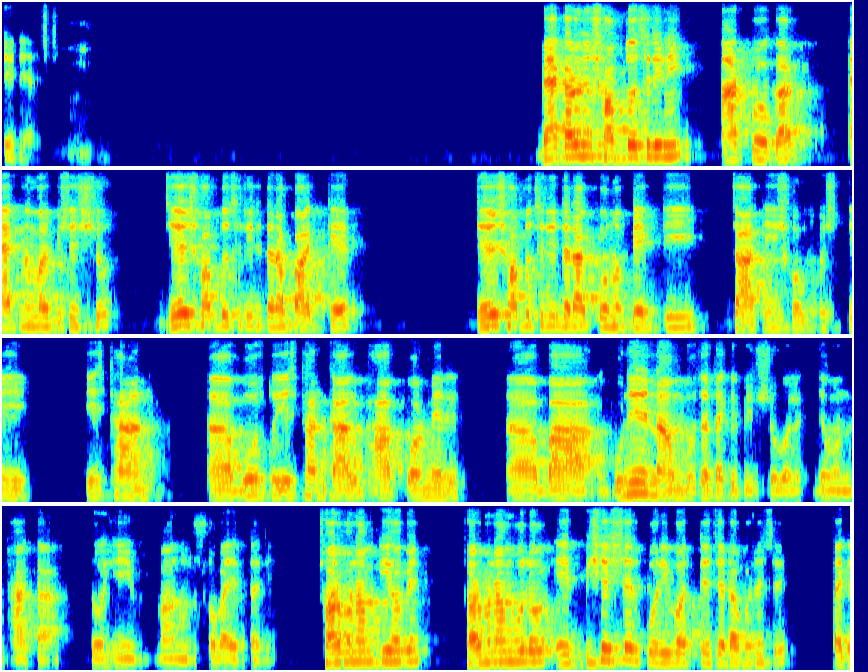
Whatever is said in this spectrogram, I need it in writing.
জেনে আসি। ব্যাকরণের শব্দ শ্রেণি আট প্রকার। এক নম্বর বিশেষ্য, যে শব্দ শ্রেণি দ্বারা বাক্যের যে শব্দ শ্রেণি দ্বারা কোনো ব্যক্তি, জাতি, সমষ্টি, স্থান বস্তু, স্থান, কাল, ভাব, কর্মের বা গুণের নাম বোঝা তাকে বিশেষ্য বলে। যেমন ঢাকা, রহিম, মানুষ, সবাই ইত্যাদি। সর্বনাম কি হবে? সর্বনাম হলো এই বিশেষের পরিবর্তে যেটা বসেছে, তাকে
